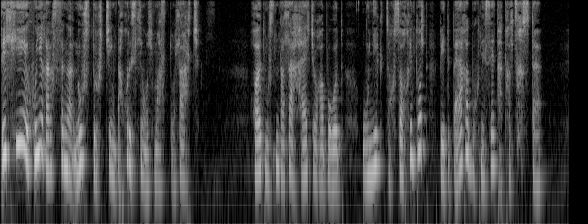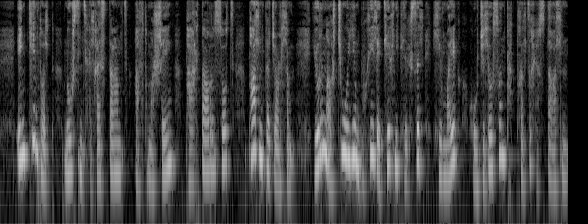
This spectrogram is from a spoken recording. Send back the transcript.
Дэлхий хүний гаргасан нүүрс төрөгчийн давхар эслийн улмаас дулаарч хойд мөсөн далаа хайлж байгаа бөгөөд үнийг зогсоохын тулд бид байгаа бүхнээсээ татгалзах ёстой. Ингийн тулд нүүрсэн цахилгаан станц, автомашин, парта орон сууц, паланта жорлон ер нь орчин үеийн бүхий л техник хэрэгсэл хэв маяг хөгжлөөс нь татгалзах ёстой болно.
